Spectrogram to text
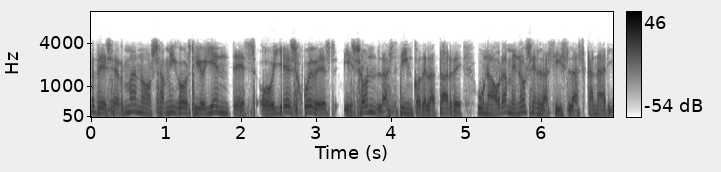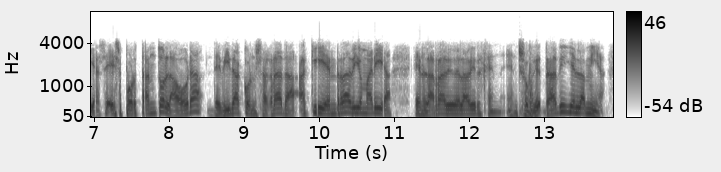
Tardes, hermanos, amigos y oyentes. Hoy es jueves y son las cinco de la tarde, una hora menos en las Islas Canarias. Es por tanto la hora de vida consagrada aquí en Radio María, en la radio de la Virgen, en su radio y en la mía.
